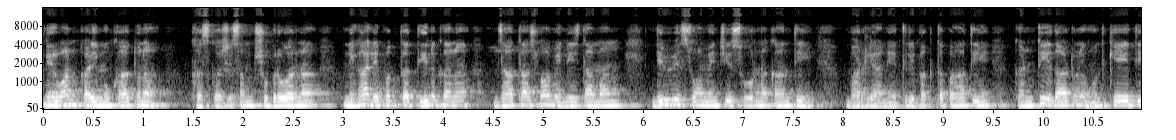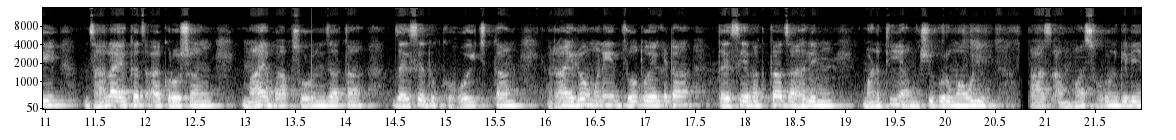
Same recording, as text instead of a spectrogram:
निर्वाण काळी मुखातून खसखशी सम शुभ्रवर्ण निघाले फक्त तीन कण. जाता स्वामी निजदामान दिव्य स्वामींची सुवर्णकांती भरल्या नेत्री भक्त पाहती कंठी दाटून हुंदके येती. झाला एकच आक्रोश माय बाप सोडून जाता. जैसे दुःख होईचिता राहिलो म्हणे जो तो एकटा तैसे भक्ता झाले म्हणती आमची गुरुमाऊली आज आम्हा सोडून गेली.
